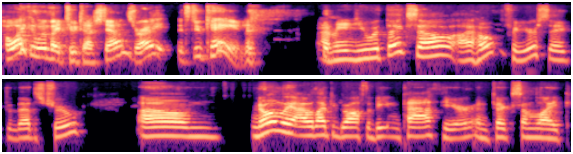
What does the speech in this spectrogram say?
Hawaii can win by two touchdowns, right? It's Duquesne. I mean, you would think so. I hope for your sake that that's true. Um, normally, I would like to go off the beaten path here and pick some like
